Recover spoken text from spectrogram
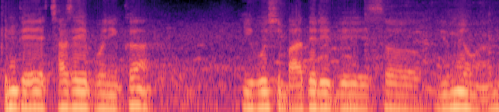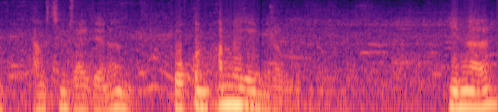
근데 자세히 보니까 이곳이 마드리드에서 유명한 당침 잘 되는 복권 판매점이라고 그러더라고요. 이날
